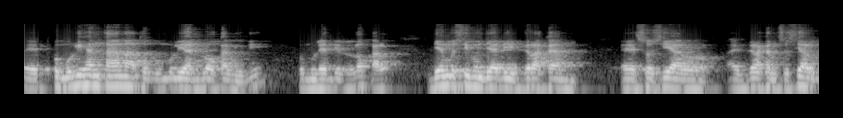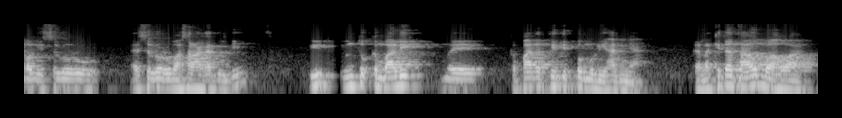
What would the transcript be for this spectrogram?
eh, pemulihan tanah atau pemulihan lokal ini, pemulihan diri lokal, dia mesti menjadi gerakan eh, sosial, eh, gerakan sosial bagi seluruh eh, seluruh masyarakat ini untuk kembali eh, kepada titik pemulihannya. Karena kita tahu bahwa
